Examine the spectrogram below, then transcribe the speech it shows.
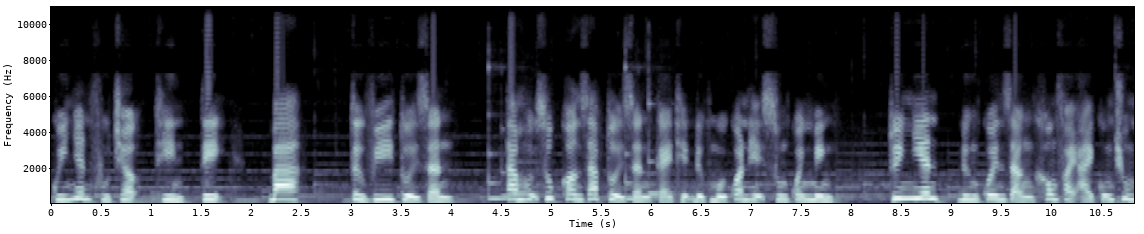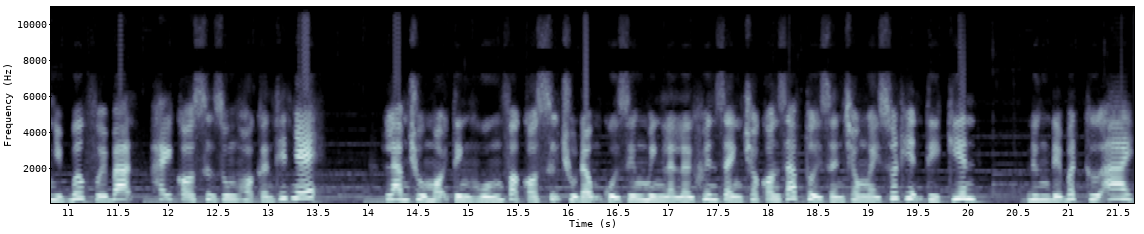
Quý nhân phù trợ, thìn, tỵ. 3. Tử vi tuổi dần. Tam hội giúp con giáp tuổi dần cải thiện được mối quan hệ xung quanh mình. Tuy nhiên, đừng quên rằng không phải ai cũng chung nhịp bước với bạn, hãy có sự dung hòa cần thiết nhé. Làm chủ mọi tình huống và có sự chủ động của riêng mình là lời khuyên dành cho con giáp tuổi dần trong ngày xuất hiện tỷ kiên. Đừng để bất cứ ai,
